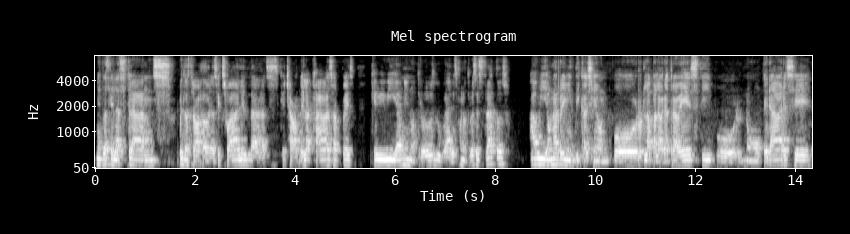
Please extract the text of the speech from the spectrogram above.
Mientras que las trans, pues las trabajadoras sexuales, las que echaban de la casa, pues que vivían en otros lugares con otros estratos, había una reivindicación por la palabra travesti, por no operarse,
